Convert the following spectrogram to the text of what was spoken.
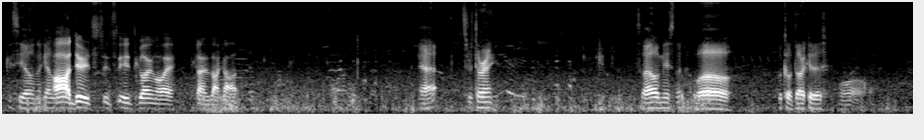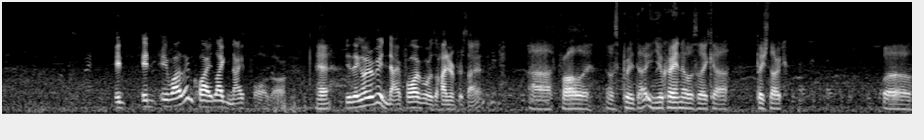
You can see it on the camera. Oh, dude, it's it's, it's going away. It's coming back out. Yeah, it's returning. So that means that. Whoa. Look how dark it is. Whoa. It's it it wasn't quite like nightfall though. Yeah. Do you think it would have been nightfall if it was hundred percent? Uh, probably. It was pretty dark. In Ukraine, it was like uh, pitch dark. Whoa.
